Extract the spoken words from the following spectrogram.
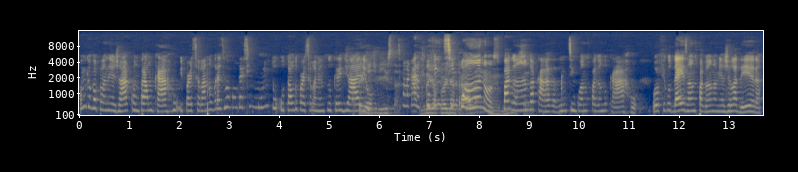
Como que eu vou planejar comprar um carro e parcelar? No Brasil acontece muito o tal do parcelamento do crediário. de vista. Você fala, cara, eu Um fico beija-flor de 25 entrada. anos Uhum, pagando sim. a casa, 25 anos pagando o carro, ou eu fico 10 anos pagando a minha geladeira.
